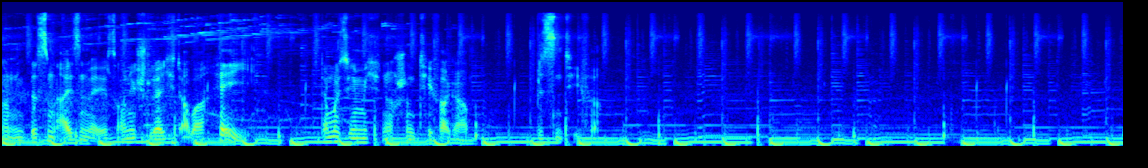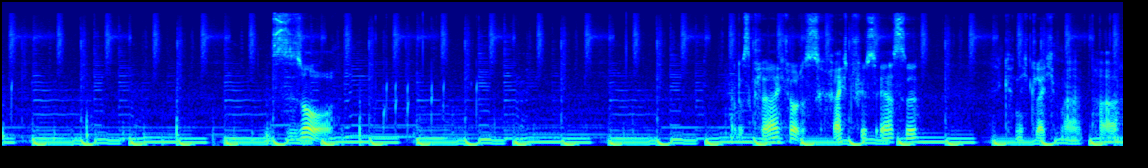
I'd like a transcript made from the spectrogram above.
Und ein bisschen Eisen wäre jetzt auch nicht schlecht, aber hey, da muss ich mich noch schon tiefer graben. Bisschen tiefer. So. Alles klar, ich glaube, das reicht fürs Erste. Kann ich gleich mal ein paar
